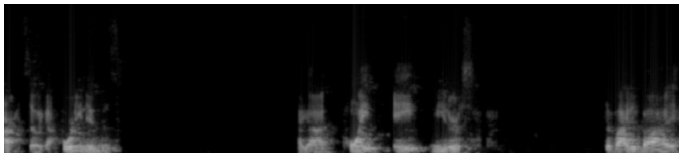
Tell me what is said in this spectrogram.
All right, so we got 40 newtons. I got 0.8 meters divided by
